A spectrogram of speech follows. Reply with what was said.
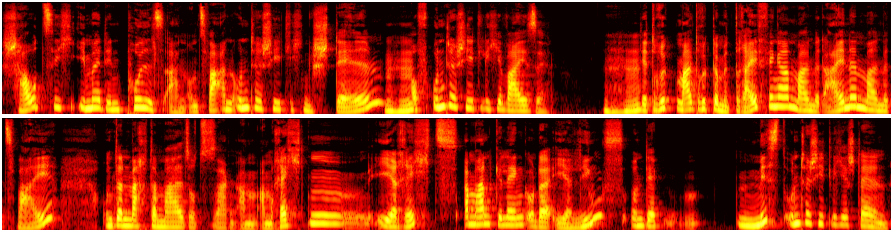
schaut sich immer den Puls an und zwar an unterschiedlichen Stellen mhm. auf unterschiedliche Weise. Mhm. Der drückt, mal drückt er mit drei Fingern, mal mit einem, mal mit zwei. Und dann macht er mal sozusagen am, am rechten, eher rechts am Handgelenk oder eher links. Und der misst unterschiedliche Stellen.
